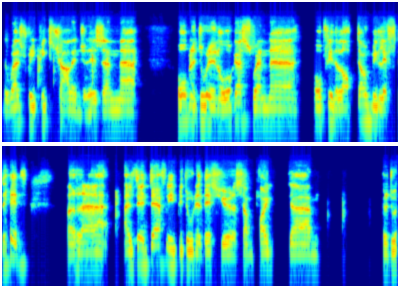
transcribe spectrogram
the Welsh Three Peaks challenge it is, and uh, hoping to do it in August when uh, hopefully the lockdown be lifted. But uh, I'll definitely be doing it this year at some point. Um, going to do a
